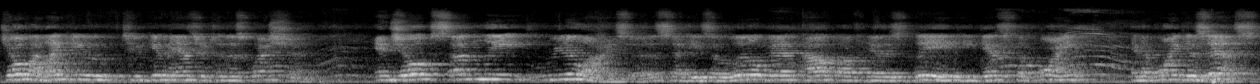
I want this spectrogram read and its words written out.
Job, I'd like you to give an answer to this question. And Job suddenly realizes that he's a little bit out of his league. He gets the point, and the point is this.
